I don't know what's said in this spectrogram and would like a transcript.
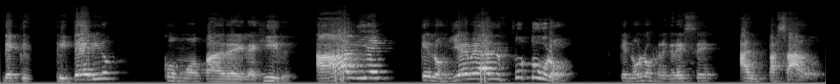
de criterio como para elegir a alguien que los lleve al futuro, que no los regrese al pasado,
